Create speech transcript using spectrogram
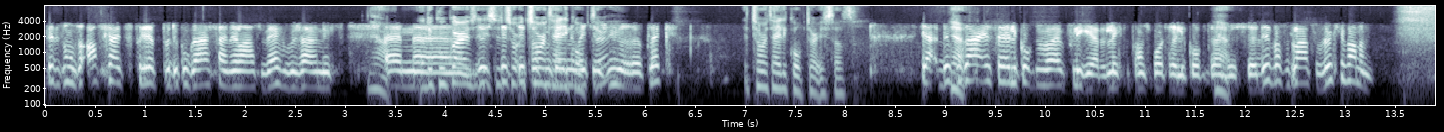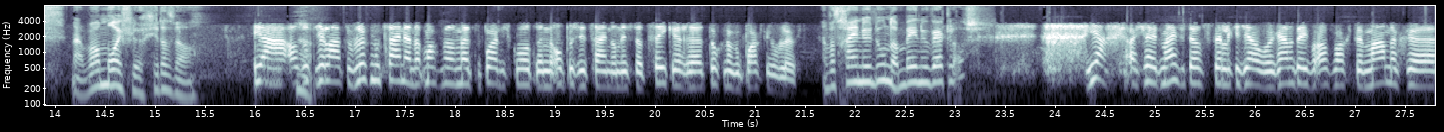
dit is onze afscheidstrip. De Cougars zijn helaas wegbezuinigd. Ja. En, de eh, Cougar is- dit- het soort- dit soort meteen een beetje helikopter? een zure plek. Het soort helikopter is dat. Ja, Ja. Cougar is de helikopter waar wij vliegen. Ja, dat ligt de transporthelikopter. Dus eh, dit was het laatste vluchtje van hem. Nou, wel een mooi vluchtje, dat wel. Ja, als het je laatste vlucht moet zijn en dat mag wel met de party squad en de opposite zijn, dan is dat zeker eh, toch nog een prachtige vlucht. En wat ga je nu doen dan? Ben je nu werkloos? Ja, als jij het mij vertelt, vertel ik het jou. We gaan het even afwachten. Maandag eh,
